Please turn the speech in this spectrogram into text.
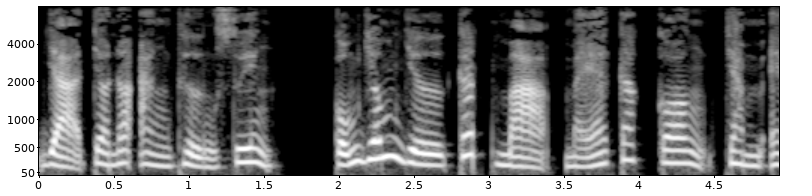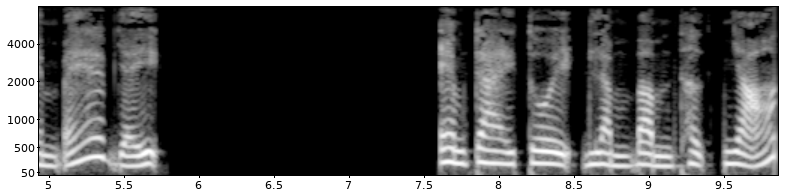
và cho nó ăn thường xuyên, cũng giống như cách mà mẹ các con chăm em bé vậy. Em trai tôi lầm bầm thật nhỏ,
